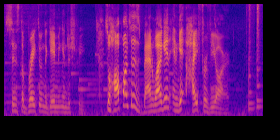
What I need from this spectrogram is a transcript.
since the breakthrough in the gaming industry. So hop onto this bandwagon and get hyped for VR. Thank you.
